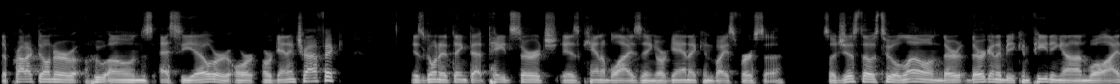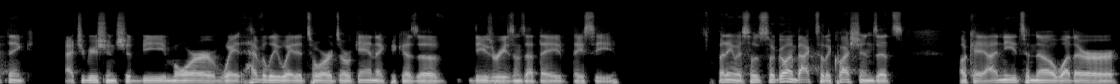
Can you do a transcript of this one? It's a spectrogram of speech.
the product owner who owns SEO or, or organic traffic is going to think that paid search is cannibalizing organic and vice versa. So just those two alone, they're they're going to be competing on. Well, I think attribution should be more weight heavily weighted towards organic because of these reasons that they they see. But anyway, so so going back to the questions, it's okay. I need to know whether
